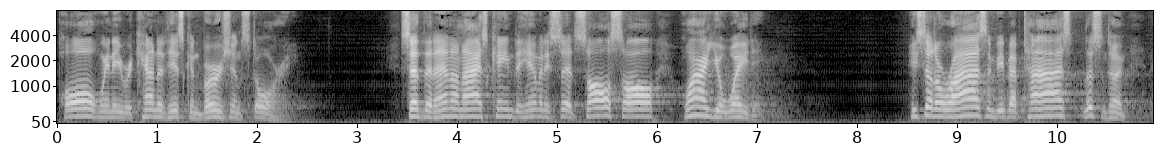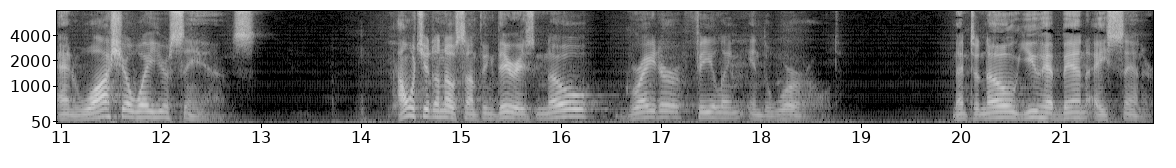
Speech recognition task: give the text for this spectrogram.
Paul, when he recounted his conversion story, said that Ananias came to him and he said, Saul, Saul, why are you waiting? He said, Arise and be baptized, listen to him, and wash away your sins. I want you to know something. There is no greater feeling in the world than to know you have been a sinner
